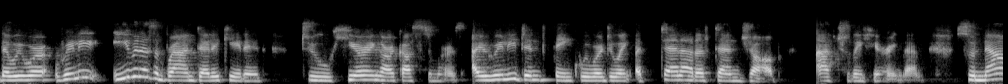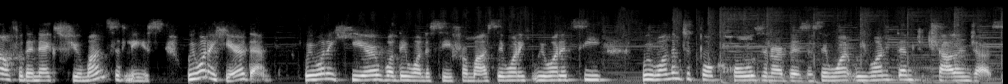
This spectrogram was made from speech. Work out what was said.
that we were really even as a brand dedicated to hearing our customers i really didn't think we were doing a 10 out of 10 job actually hearing them. So now for the next few months at least we want to hear them we want to hear what they want to see from us. They want to, we want to see, we want them to poke holes in our business. They want, we want them to challenge us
